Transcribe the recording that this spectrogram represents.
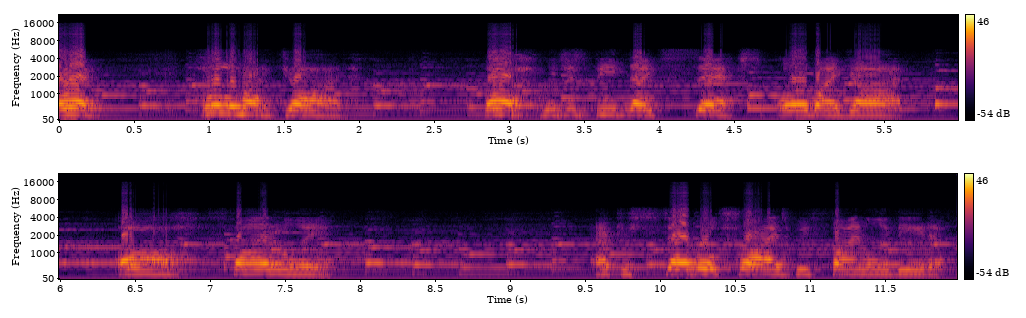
Alright. Oh my god. Oh, we just beat night six. Oh my god. Oh, finally. After several tries, we finally beat it.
